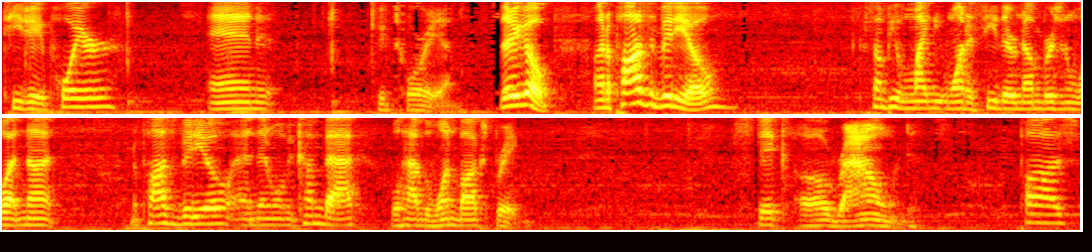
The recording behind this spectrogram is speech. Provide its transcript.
TJ Poyer, and Victoria. So there you go. I'm going to pause the video. Some people might want to see their numbers and whatnot. I'm to pause the video, and then when we come back, we'll have the one box break. Stick around. Pause.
